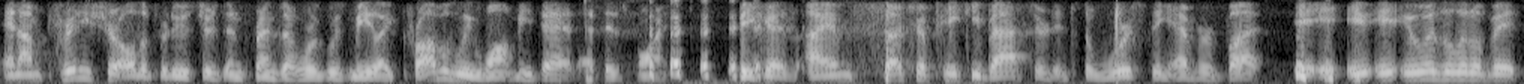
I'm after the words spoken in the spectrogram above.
And I'm pretty sure all the producers and friends that work with me like probably want me dead at this point because I am such a picky bastard. It's the worst thing ever. But it, it, it, it was a little bit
